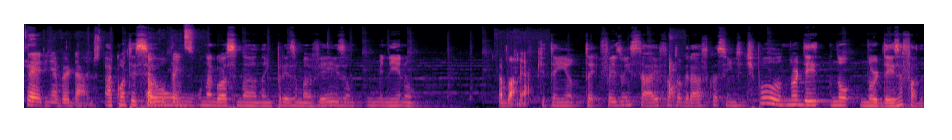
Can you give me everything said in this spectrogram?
querem a verdade? aconteceu é um, um negócio na, na empresa uma vez, um, um menino Tá que tem, tem- fez um ensaio fotográfico assim, de, tipo nordês, no, nordês é foda,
